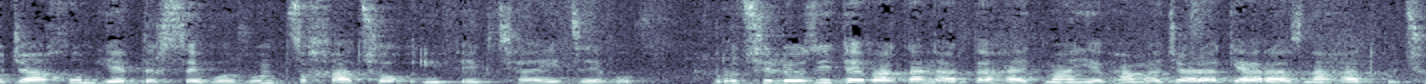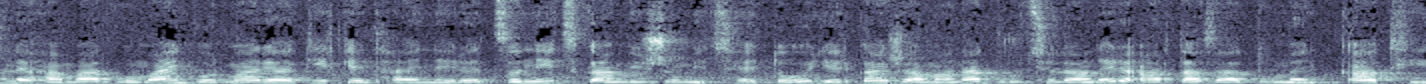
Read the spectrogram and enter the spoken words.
օջախում եւ դրսևորվում ծխացող ինֆեկցիայի ձևով։ Բրուցելոզի տևական արտահայտման եւ համաճարակի առանձնահատկություն է համարվում այն, որ մանրակիր կենթայիները ծնից կամ վիժումից հետո երկար ժամանակ բրուցելաները արտազատում են կաթի,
